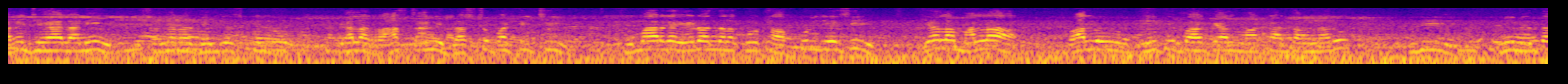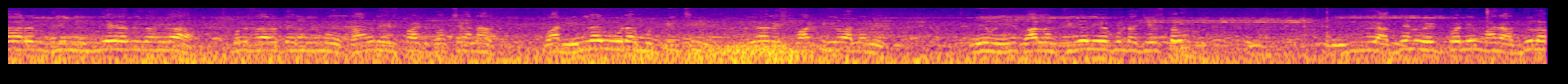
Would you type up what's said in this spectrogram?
అరెస్ట్ చేయాలని ఈ సందర్భంగా తెలియజేసుకుంటూ ఇవాళ రాష్ట్రాన్ని భ్రష్టు పట్టించి సుమారుగా ఏడు వందల కోట్ల అప్పులు చేసి ఇవాళ మళ్ళా వాళ్ళు నీతి వాక్యాలు మాట్లాడుతూ ఉన్నారు. ఇది మేము ఎంతవరకు దీన్ని ఇదే విధంగా కొనసాగితే మేము కాంగ్రెస్ పార్టీ పక్షాన వారి ఇళ్ళను కూడా ముట్టించి టీఆర్ఎస్ పార్టీ వాళ్ళని మేము వాళ్ళని తెలియలేకుండా చేస్తాం. ఇది అద్దులు పెట్టుకొని మరి అద్దులో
